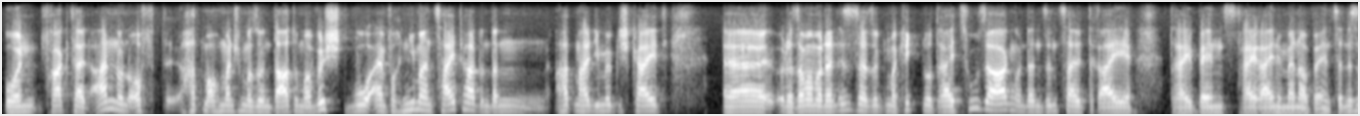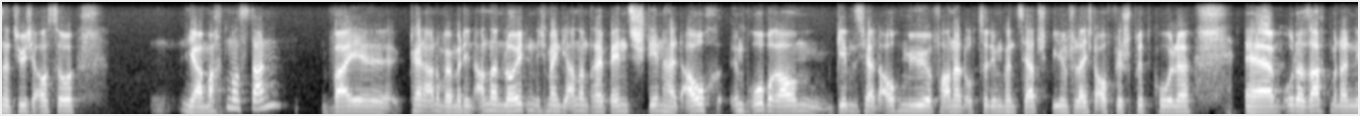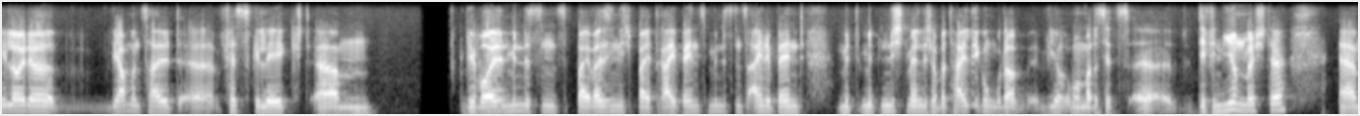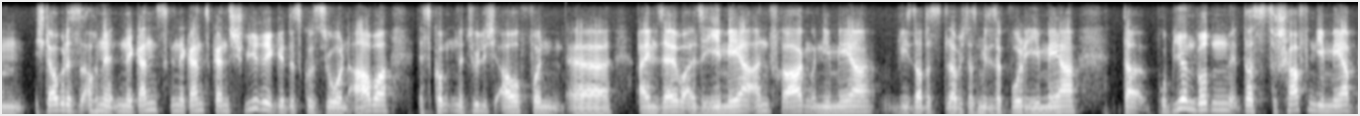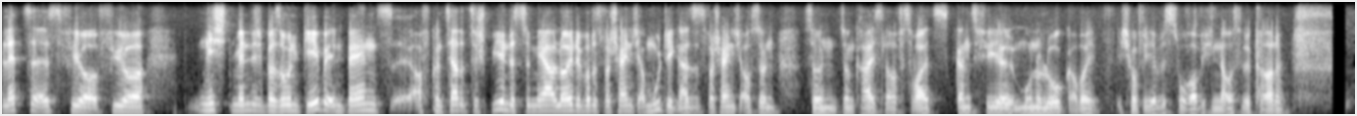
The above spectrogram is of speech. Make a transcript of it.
und fragt halt an und oft hat man auch manchmal so ein Datum erwischt, wo einfach niemand Zeit hat und dann hat man halt die Möglichkeit, äh, oder sagen wir mal, dann ist es halt so, man kriegt nur drei Zusagen und dann sind es halt drei, drei Bands, drei reine Männerbands. Dann ist natürlich auch so, ja, macht man es dann? Weil, keine Ahnung, weil man den anderen Leuten, ich meine, die anderen drei Bands stehen halt auch im Proberaum, geben sich halt auch Mühe, fahren halt auch zu dem Konzert, spielen vielleicht auch für Spritkohle. Ähm, oder sagt man dann, nee, Leute, wir haben uns halt äh, festgelegt, ähm, wir wollen mindestens bei, weiß ich nicht, bei drei Bands mindestens eine Band mit, mit nicht-männlicher Beteiligung oder wie auch immer man das jetzt äh, definieren möchte. Ähm, ich glaube, das ist auch eine, eine, ganz, eine ganz, ganz schwierige Diskussion, aber es kommt natürlich auch von äh, einem selber. Also je mehr Anfragen und je mehr, wie gesagt, das glaube ich, das mit dieser Quote, je mehr da probieren würden, das zu schaffen, je mehr Plätze es für, für nicht männliche Personen gäbe, in Bands äh, auf Konzerte zu spielen, desto mehr Leute würde es wahrscheinlich ermutigen. Also es ist wahrscheinlich auch so ein, so ein, so ein Kreislauf. Es war jetzt ganz viel Monolog, aber ich hoffe, ihr wisst, worauf ich hinaus will gerade.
